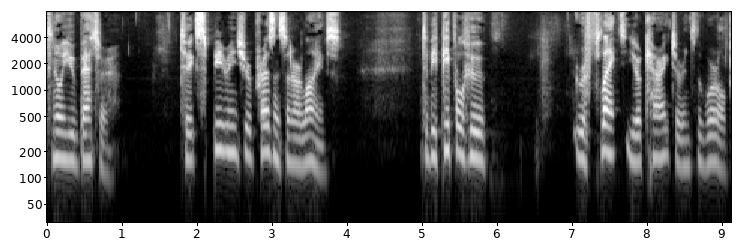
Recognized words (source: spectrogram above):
to know you better, to experience your presence in our lives, to be people who reflect your character into the world.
